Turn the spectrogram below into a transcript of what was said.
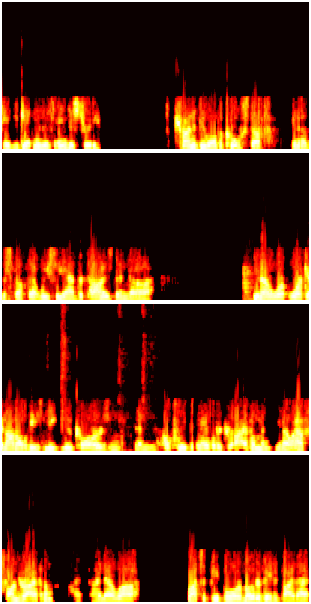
kids get into this industry trying to do all the cool stuff, you know, the stuff that we see advertised and, uh, you know, work, working on all these neat new cars and, and hopefully being able to drive them and, you know, have fun driving them. I, I know, uh, lots of people are motivated by that,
